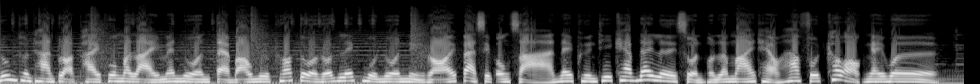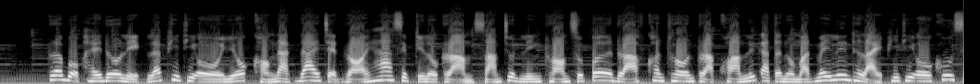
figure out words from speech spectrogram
นุ่มทนทานปลอดภัยพวงมาลัยแมนนวลแต่เบามือเพราะตัวรถเล็กหมุนนวล 180 องศา ในพื้นที่แคบได้เลยส่วนผลไม้แถว 5 ฟุตเข้าออกไงเวอร์ ระบบไฮโดรลิกและ PTO ยกของหนักได้ 750 กิโลกรัม 3 จุดลิงก์พร้อมซูเปอร์ดราฟคอนโทรลปรับความลึกอัตโนมัติไม่ลื่นถลาย PTO คู่เศ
